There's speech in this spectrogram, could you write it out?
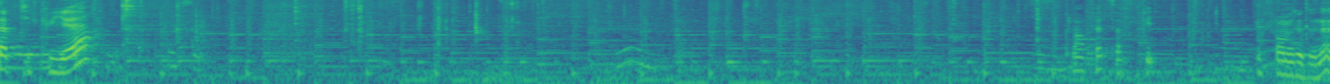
Ta petite cuillère. Là, en fait, ça fait forme de donuts.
